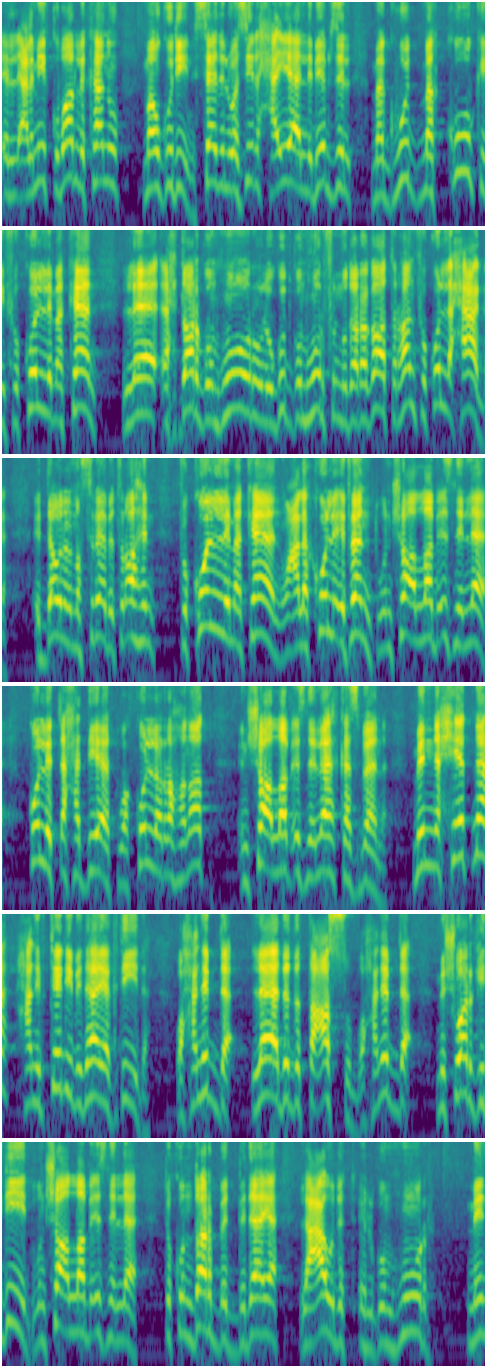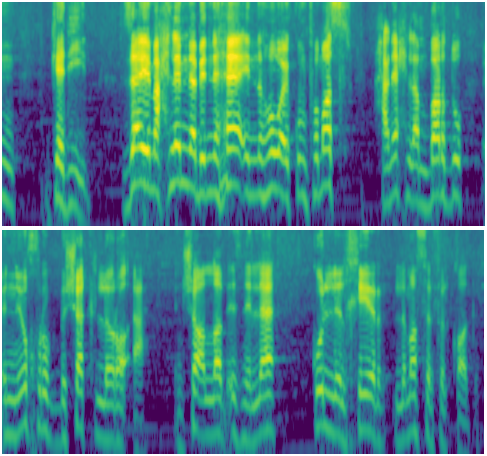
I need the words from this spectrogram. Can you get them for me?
الإعلاميين الكبار اللي كانوا موجودين. السيد الوزير الحقيقة اللي بيبذل مجهود مكوكي في كل مكان لإحضار جمهور ولوجود جمهور في المدرجات رهان في كل حاجة. الدولة المصرية بتراهن في كل مكان وعلى كل إيفنت وإن شاء الله بإذن الله كل التحديات وكل الرهانات إن شاء الله بإذن الله كسبانة. من ناحيتنا هنبتدي بداية جديدة. وهنبدأ لا ضد التعصب وهنبدأ مشوار جديد وإن شاء الله بإذن الله تكون ضربة بداية لعودة الجمهور من جديد. زي ما حلمنا بالنهائي إن هو يكون في مصر هنحلم برضه إنه يخرج بشكل رائع. إن شاء الله بإذن الله كل الخير لمصر في القادم.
